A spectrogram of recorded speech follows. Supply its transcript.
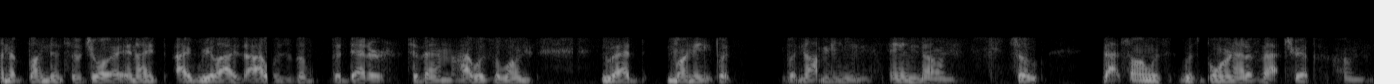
an abundance of joy, and I I realized I was the the debtor to them. I was the one who had money, but but not meaning. And um, so that song was was born out of that trip. Um,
